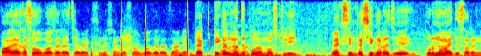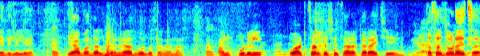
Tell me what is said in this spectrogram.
पाया कसा उभा करायचा वॅक्सिनेशन कसं उभं करायचं आणि प्रॅक्टिकलमध्ये मोस्टली वॅक्सिन कशी करायची हे पूर्ण माहिती सरांनी दिलेली आहे. याबद्दल धन्यवाद बोलतो सरांना. आणि पुढील वाटचाल कशी करायची कसं जोडायचं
